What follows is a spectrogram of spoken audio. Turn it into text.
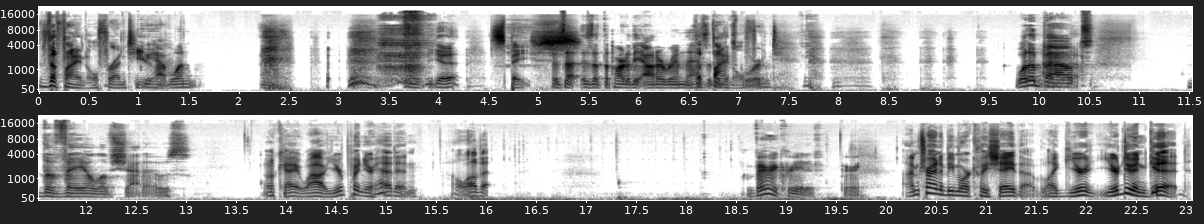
The Final Frontier? you have one? You get it? Space. Is that is that the part of the outer rim that the hasn't been Final explored? Frontier? What about the Veil of Shadows? Okay, wow, you're putting your head in. I love it. Very creative. Very. I'm trying to be more cliche though. Like you're you're doing good.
